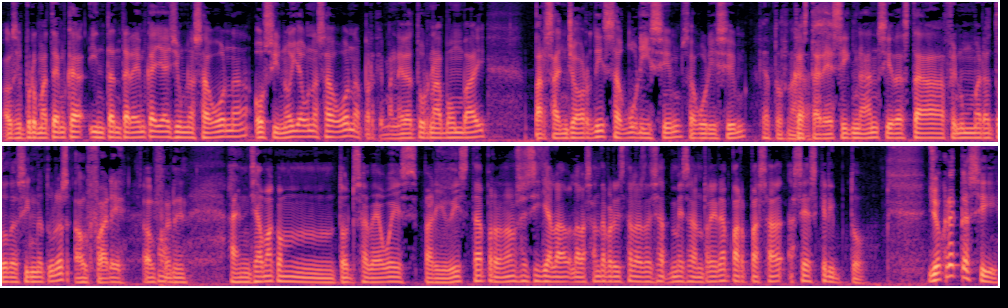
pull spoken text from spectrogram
els hi prometem que intentarem que hi hagi una segona, o si no hi ha una segona, perquè me n'he de tornar a Bombay, per Sant Jordi, seguríssim, seguríssim, Que tornaràs. que estaré signant, si he d'estar fent un marató de signatures, el faré, el faré. En Jaume, com tots sabeu, és periodista, però no sé si ja la, la vessant de periodista l'has deixat més enrere per passar a ser escriptor. Jo crec que sí,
